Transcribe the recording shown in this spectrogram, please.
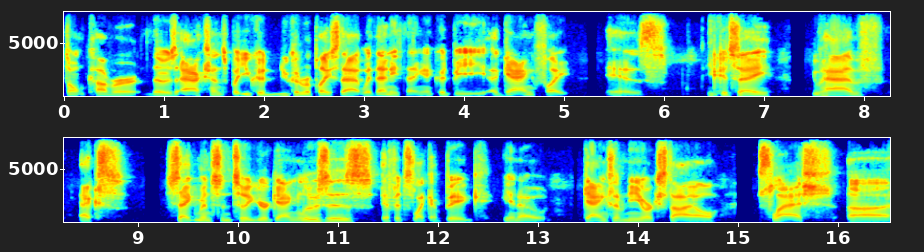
don't cover those actions, but you could you could replace that with anything. It could be a gang fight. Is you could say you have X segments until your gang loses. If it's like a big, you know, gangs of New York style slash uh,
